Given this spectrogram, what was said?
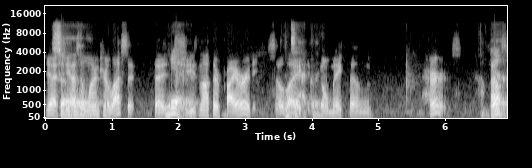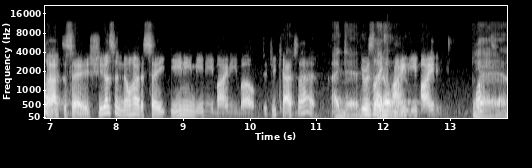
Yeah, so, she hasn't learned her lesson that yeah, she's not their priority. So like, don't make them hers. I also have to say she doesn't know how to say eeny meeny miny mo. Did you catch that? I did. It was like eeny miny. Yeah,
